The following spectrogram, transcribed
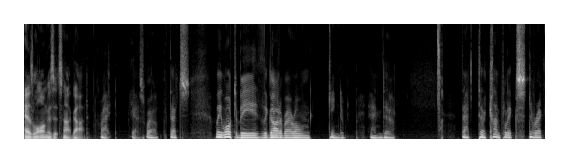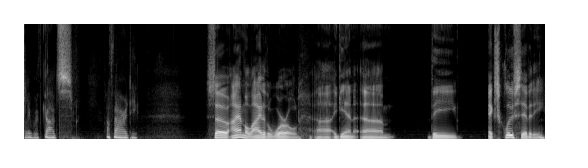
as long as it's not god right. Yes. Well, that's we want to be the God of our own kingdom, and uh, that uh, conflicts directly with God's authority. so i am the light of the world uh, again um, the exclusivity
